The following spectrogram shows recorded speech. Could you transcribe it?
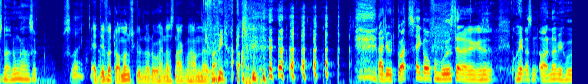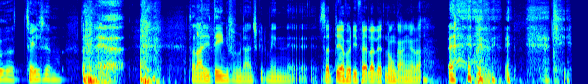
sådan noget. Nogle gange så, så ved jeg ikke. Er det for dommerens skyld, når du hen og snakker med ham? Det er for Eller? min egen. Nej, det er jo et godt trick over for modstanderne. Gå hen og sådan ånder i hovedet og tale til dem. Så nej, det er egentlig for min egen skyld, men øh, Så derfor de falder lidt nogle gange, eller? det,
